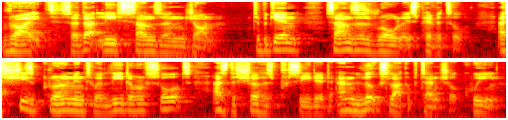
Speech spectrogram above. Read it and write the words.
Right, so that leaves Sansa and Jon. To begin, Sansa's role is pivotal, as she's grown into a leader of sorts as the show has proceeded and looks like a potential queen.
